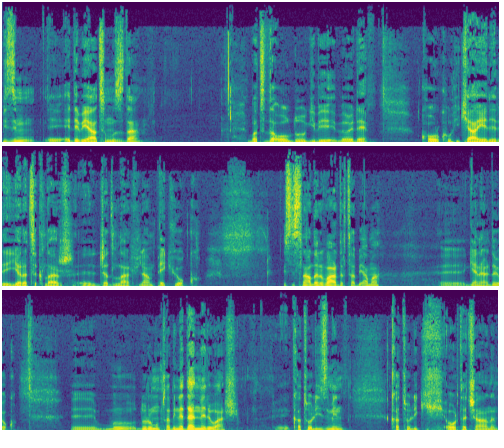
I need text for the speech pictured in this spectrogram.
Bizim e, edebiyatımızda batıda olduğu gibi böyle korku hikayeleri, yaratıklar, e, cadılar falan pek yok. İstisnaları vardır tabii ama e, genelde yok. E, bu durumun tabii nedenleri var. E, Katolizmin, Katolik Orta Çağ'ın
